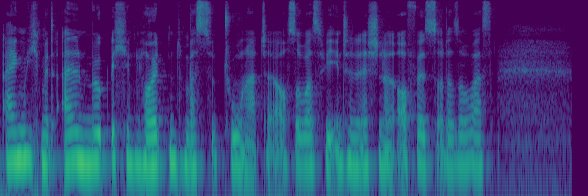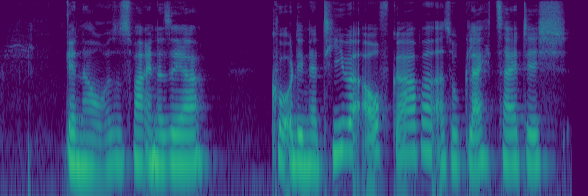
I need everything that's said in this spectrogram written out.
eigentlich mit allen möglichen Leuten was zu tun hatte. Auch sowas wie International Office oder sowas. Genau, also es war eine sehr koordinative Aufgabe, also gleichzeitig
